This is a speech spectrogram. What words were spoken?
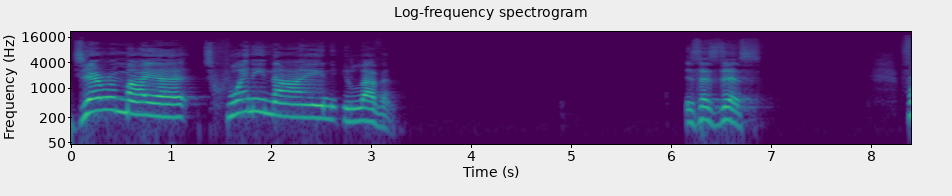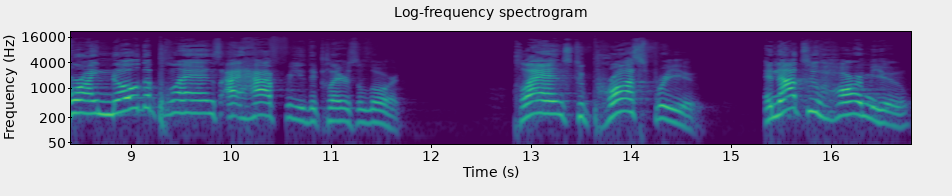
Jeremiah 29 11. It says this For I know the plans I have for you, declares the Lord plans to prosper you and not to harm you,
